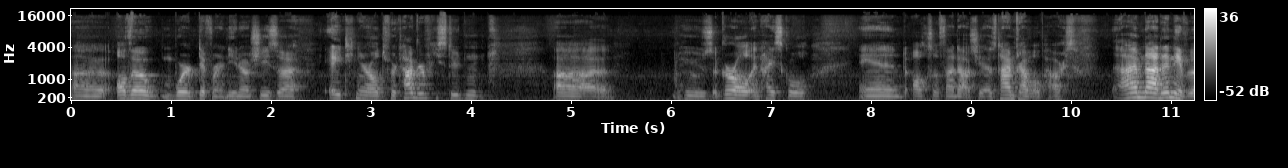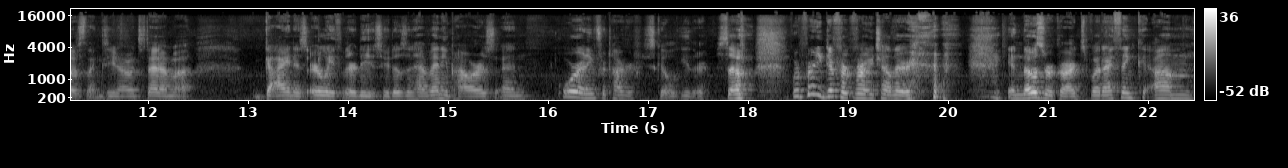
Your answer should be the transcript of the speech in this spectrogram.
Uh, although we're different, you know, she's a 18 year old photography student uh, who's a girl in high school and also found out she has time travel powers. I'm not any of those things, you know. Instead, I'm a guy in his early 30s who doesn't have any powers and or any photography skill either. So we're pretty different from each other in those regards. But I think um,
